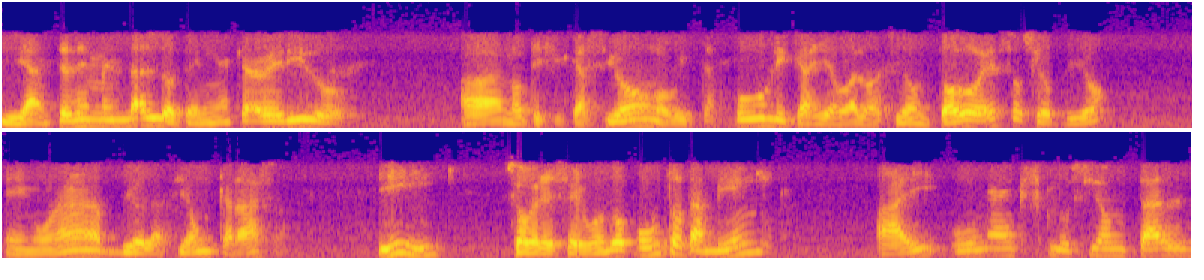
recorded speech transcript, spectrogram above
y antes de enmendarlo tenía que haber ido a notificación o vistas públicas y evaluación. Todo eso se obvió en una violación crasa. Y sobre el segundo punto también hay una exclusión tal,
